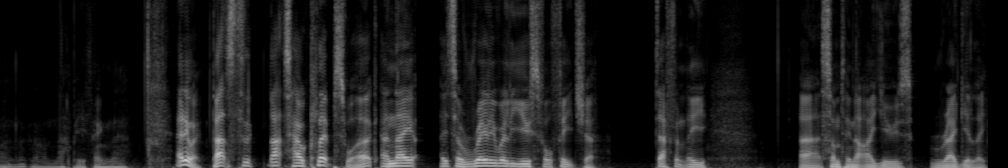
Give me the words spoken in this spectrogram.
oh, at nappy thing there. Anyway, that's the, that's how clips work, and they it's a really really useful feature. Definitely uh, something that I use regularly.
